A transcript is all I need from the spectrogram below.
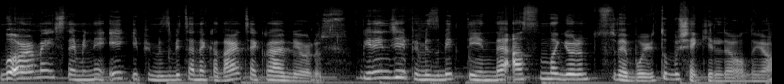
Bu örme işlemini ilk ipimiz bitene kadar tekrarlıyoruz. Birinci ipimiz bittiğinde aslında görüntüsü ve boyutu bu şekilde oluyor.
